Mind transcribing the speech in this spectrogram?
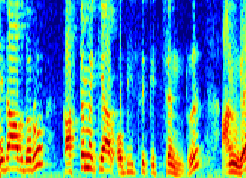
ஏதாவது ஒரு கஸ்டமர் கேர் ஆஃபீஸுக்கு சென்று அங்கே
